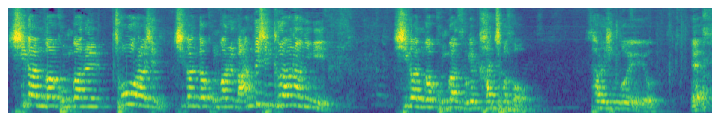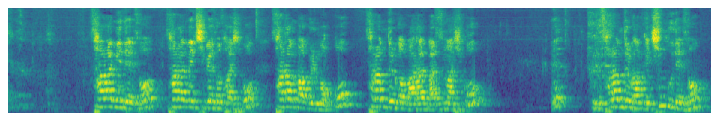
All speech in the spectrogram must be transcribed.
시간과 공간을 초월하신 시간과 공간을 만드신 그 하나님이 시간과 공간 속에 갇혀서 살으신 거예요. 예? 사람이 돼서 사람의 집에서 사시고 사람 밥을 먹고 사람들과 말, 말씀하시고 예? 그리고 사람들과 함께 친구 돼서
